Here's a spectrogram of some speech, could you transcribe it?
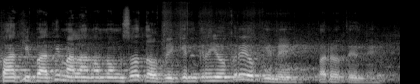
Pagi-pagi malah ngomong soto, bikin kriuk-kriuk ini perut ini.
